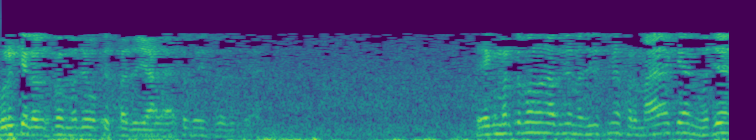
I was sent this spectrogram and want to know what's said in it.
گر کے لفظ پر مجھے وہ قصہ جو یاد آیا تو وہ اس وجہ سے آیا۔ ایک مرتبہ انہوں نے اپنے مجلس میں فرمایا کہ مجھے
